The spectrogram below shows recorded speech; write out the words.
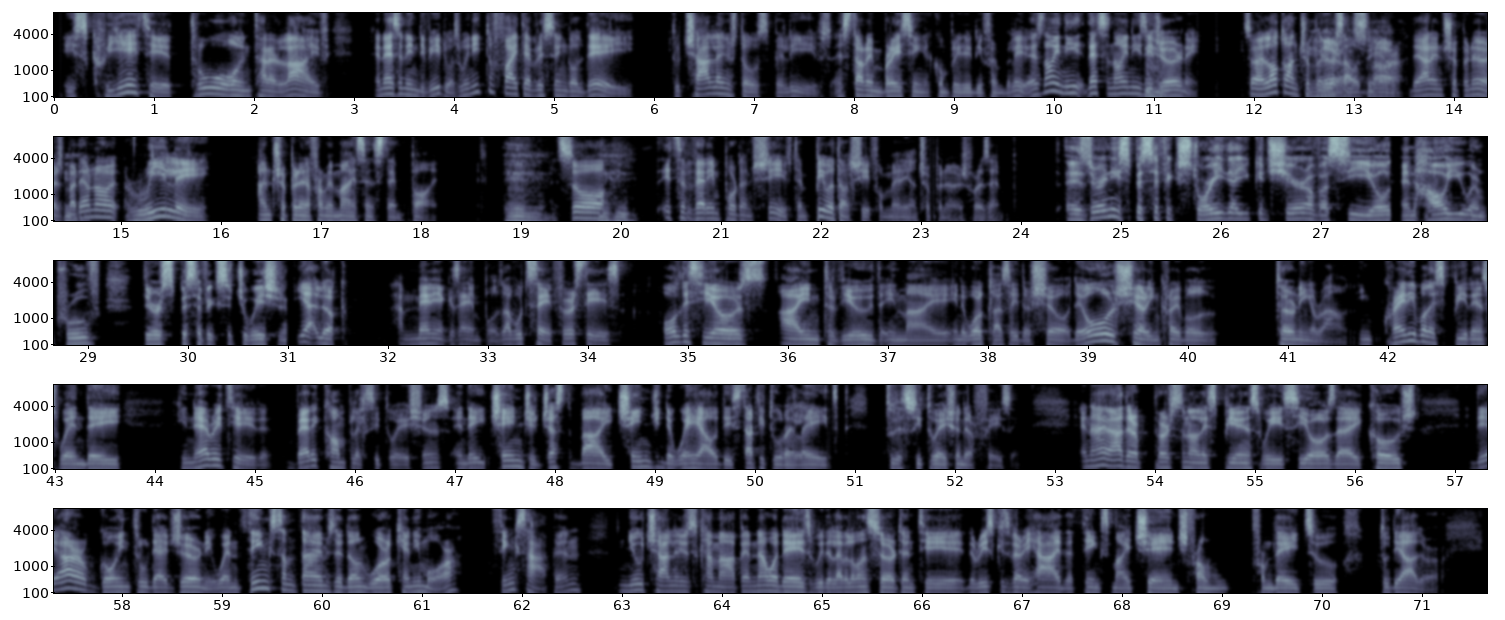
is created through our entire life. And as an individuals, we need to fight every single day to challenge those beliefs and start embracing a completely different belief. It's not an, that's not an easy mm-hmm. journey. So a lot of entrepreneurs yeah, out there, not. they are entrepreneurs, mm-hmm. but they're not really entrepreneur from a mindset standpoint. Mm. So mm-hmm. it's a very important shift and pivotal shift for many entrepreneurs, for example. Is there any specific story that you could share of a CEO and how you improve their specific situation? Yeah, look, uh, many examples. I would say first is all the CEOs I interviewed in my in the World Class Leader show, they all share incredible turning around, incredible experience when they inherited very complex situations and they changed just by changing the way how they started to relate to the situation they're facing. And I have other personal experience with CEOs that I coached. They are going through that journey when things sometimes they don't work anymore. Things happen, new challenges come up, and nowadays with the level of uncertainty, the risk is very high that things might change from from day to to the other.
